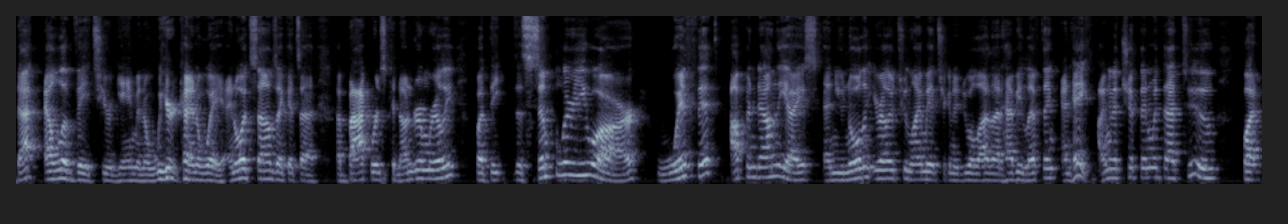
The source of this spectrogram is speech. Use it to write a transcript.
that elevates your game in a weird kind of way. I know it sounds like it's a, a backwards conundrum, really, but the, the simpler you are with it up and down the ice, and you know that your other two line mates are going to do a lot of that heavy lifting. And hey, I'm going to chip in with that too. But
